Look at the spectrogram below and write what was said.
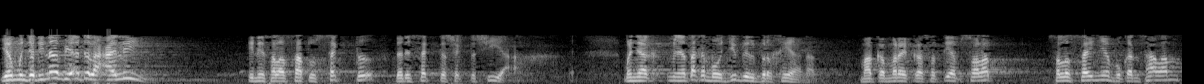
yang menjadi nabi adalah Ali. Ini salah satu sekte dari sekte-sekte Syiah. Menyatakan bahwa Jibril berkhianat. Maka mereka setiap salat Selesainya bukan salam,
